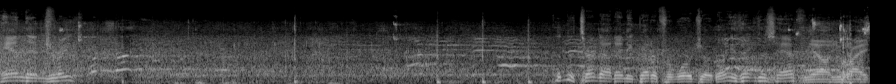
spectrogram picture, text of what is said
hand injury. Couldn't have turned out any better for Wojo, don't you think, this half? Yeah, you're right.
